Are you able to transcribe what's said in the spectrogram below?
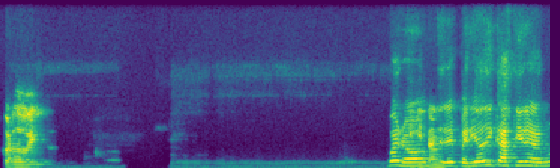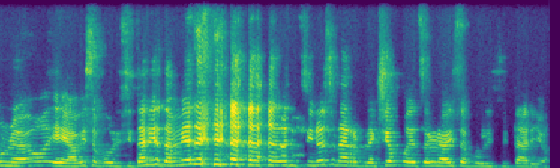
Cordobesas. Bueno, periódicas tienen algún eh, aviso publicitario también. si no es una reflexión, puede ser un aviso publicitario.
